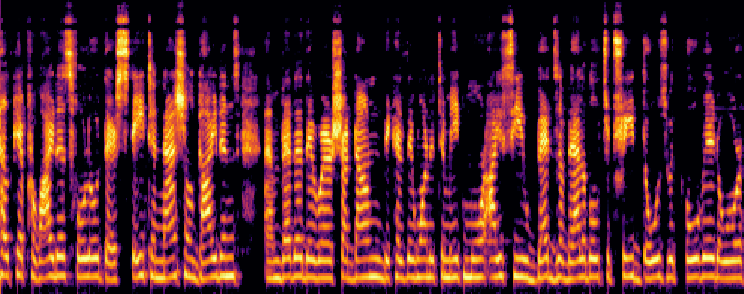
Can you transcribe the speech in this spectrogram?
healthcare providers followed their state and national guidance, and whether they were shut down because they wanted to make more ICU beds available to treat those with COVID or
